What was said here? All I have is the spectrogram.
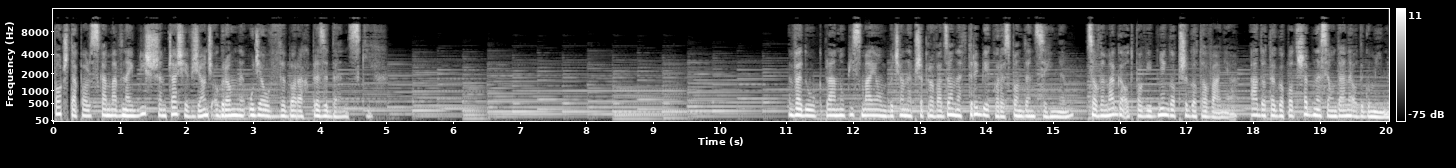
Poczta Polska ma w najbliższym czasie wziąć ogromny udział w wyborach prezydenckich. Według planu PiS mają być one przeprowadzone w trybie korespondencyjnym, co wymaga odpowiedniego przygotowania, a do tego potrzebne są dane od gmin.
